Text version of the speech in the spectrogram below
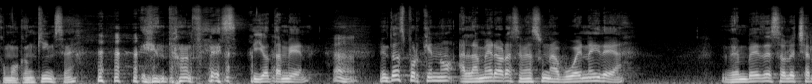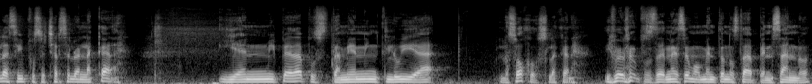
como con 15. y entonces, y yo también. Ajá. Entonces, ¿por qué no? A la mera hora se me hace una buena idea de en vez de solo echarle así, pues echárselo en la cara. Y en mi peda, pues también incluía los ojos, la cara. Y bueno, pues en ese momento no estaba pensando.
